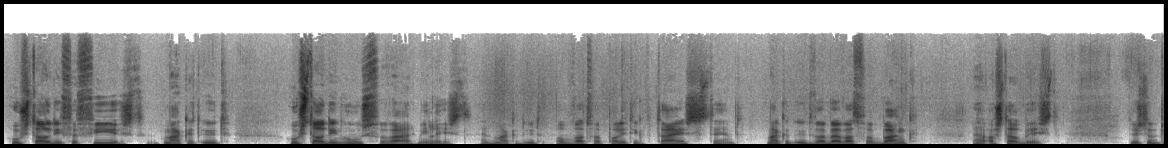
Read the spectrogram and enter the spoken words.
hoe stou die vervierst? Het maakt het uit hoe stou die hoesverwarming list? Het maakt het uit op wat voor politieke partijen stemt. Maakt het uit bij wat voor bank uh, als stou bist. Dus dat,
